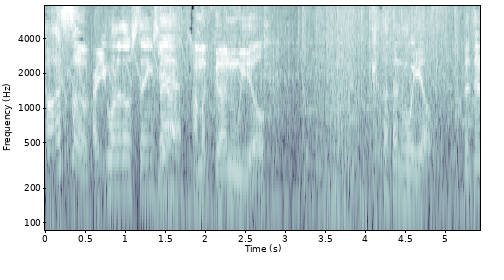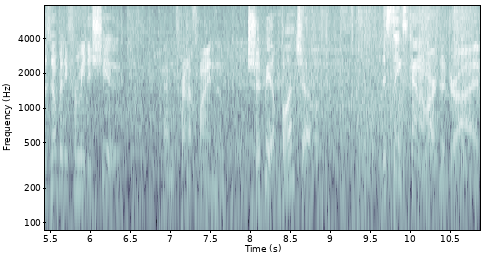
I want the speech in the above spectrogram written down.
Awesome. Are you one of those things now? I'm a gun wheel. Gun wheel. Th- There's nobody for me to shoot. I'm trying to find them. Should be a bunch of them. This thing's kind of hard to drive.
